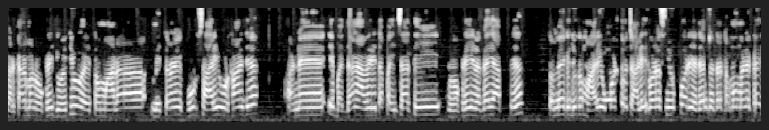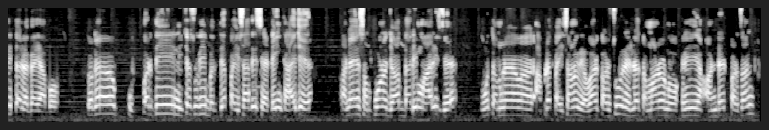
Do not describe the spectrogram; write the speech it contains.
સરકારમાં નોકરી જોઈતી હોય તો મારા મિત્રની ખૂબ સારી ઓળખાણ છે અને એ બધાને આવી રીતે પૈસાથી નોકરી લગાવી આપશે. તો મેં કીધું કે મારી ઉંમર તો ચાલીસ વર્ષની ઉપર છે, તેમ છતાં તમે મને કઈ રીતે લગાવી આપો? તો કે ઉપરથી નીચે સુધી બધે પૈસાથી સેટિંગ થાય છે અને સંપૂર્ણ જવાબદારી મારી છે. હું તમને આપણે પૈસાનો વ્યવહાર કરશું એટલે તમારો નોકરી હંડ્રેડ પર્સન્ટ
